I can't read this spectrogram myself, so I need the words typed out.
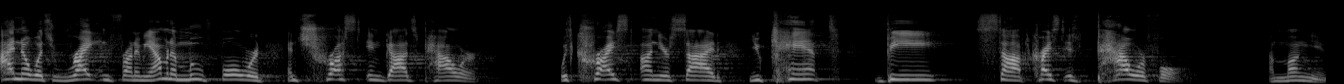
I know what's right in front of me. I'm gonna move forward and trust in God's power. With Christ on your side, you can't be stopped. Christ is powerful among you.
